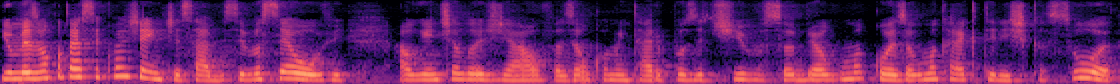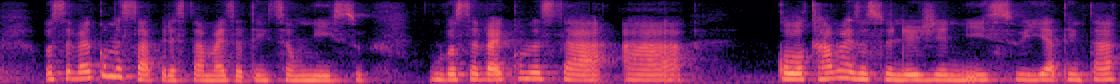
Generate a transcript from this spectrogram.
E o mesmo acontece com a gente, sabe? Se você ouve alguém te elogiar ou fazer um comentário positivo sobre alguma coisa, alguma característica sua, você vai começar a prestar mais atenção nisso. Você vai começar a colocar mais a sua energia nisso e a tentar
